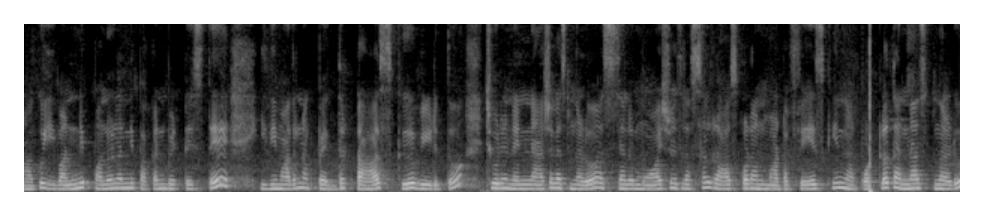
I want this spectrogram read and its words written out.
నాకు. ఇవన్నీ పనులన్నీ పక్కన పెట్టేస్తే ఇది మాత్రం నాకు పెద్ద టాస్క్ వీడితో. చూడండి ఎన్ని ఆశలు వస్తున్నాడో. అస్సలు మాయిశ్చరైజర్ అస్సలు రాసుకోవడం అనమాట ఫేస్కి నా పొట్టలో తన్నేస్తున్నాడు.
